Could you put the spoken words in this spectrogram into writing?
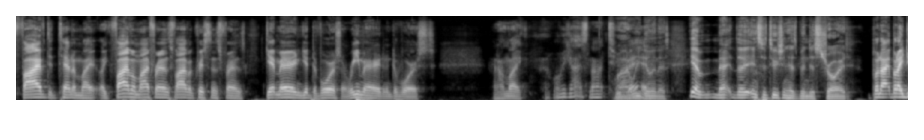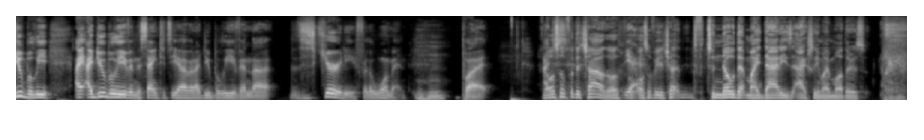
5 to 10 of my like 5 of my friends, 5 of Kristen's friends get married and get divorced and remarried and divorced. And I'm like, well, you guys not too Why bad. are we doing this? Yeah, the institution has been destroyed. but I but I do believe I, I do believe in the sanctity of it. I do believe in the the security for the woman. hmm But And I also just- for the child, also, Yeah. also for your child to know that my daddy's actually my mother's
